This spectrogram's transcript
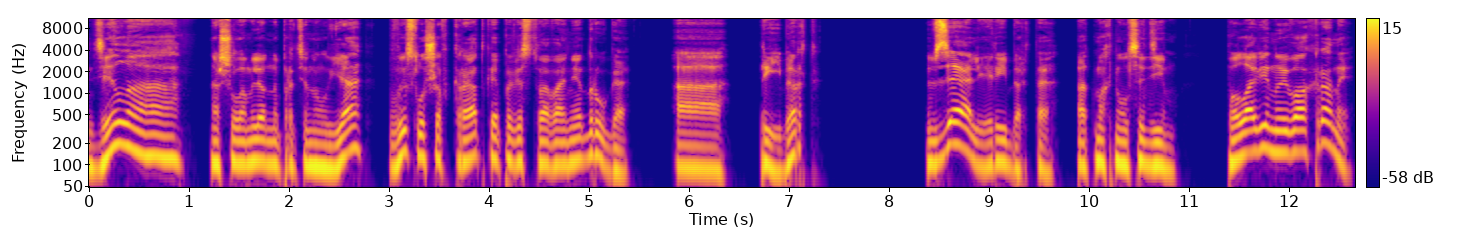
«Дела!» — ошеломленно протянул я, выслушав краткое повествование друга. «А Риберт?» «Взяли Риберта», — отмахнулся Дим. «Половину его охраны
